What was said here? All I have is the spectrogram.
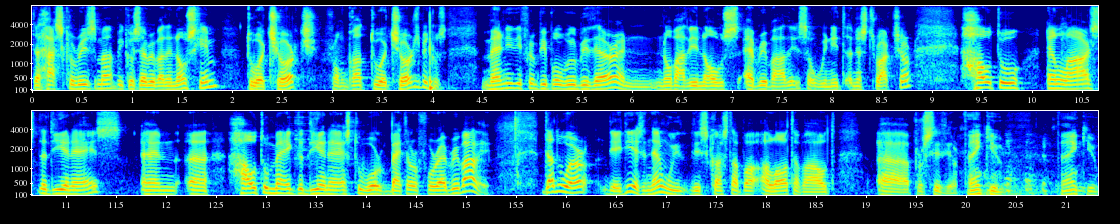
that has charisma because everybody knows him to a church from god to a church because many different people will be there and nobody knows everybody so we need a structure how to enlarge the dnas and uh, how to make the dns to work better for everybody that were the ideas and then we discussed about, a lot about uh, procedure Thank you. Thank you.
